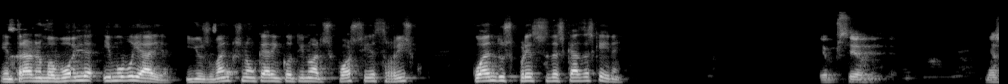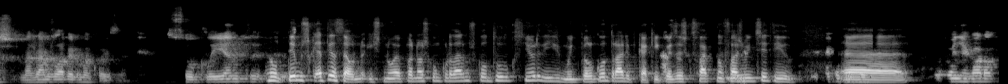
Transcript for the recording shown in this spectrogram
entraram numa bolha imobiliária e os bancos não querem continuar expostos a esse risco quando os preços das casas caírem. Eu percebo. Mas, mas vamos lá ver uma coisa. Sou cliente. Não temos que. Atenção, isto não é para nós concordarmos com tudo o que o senhor diz, muito pelo contrário, porque há aqui coisas que de facto não faz muito sentido. Uh... Agora,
